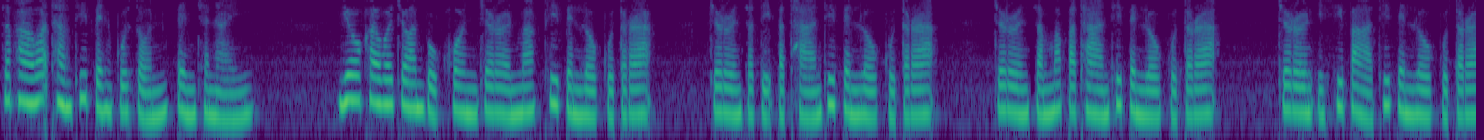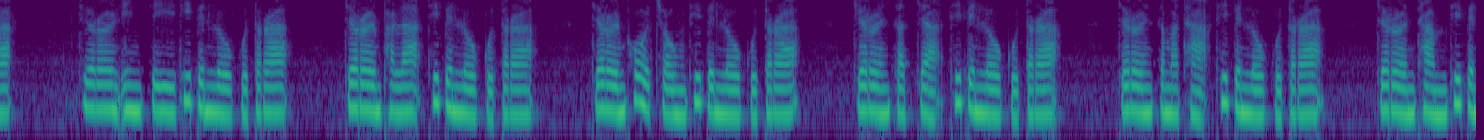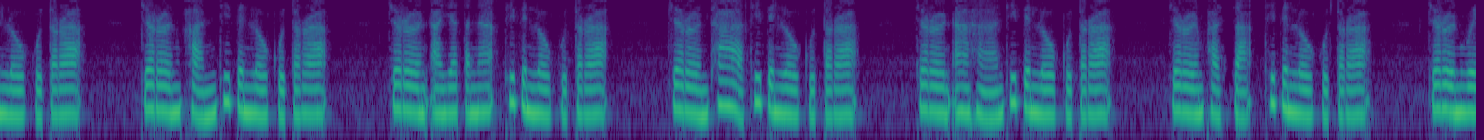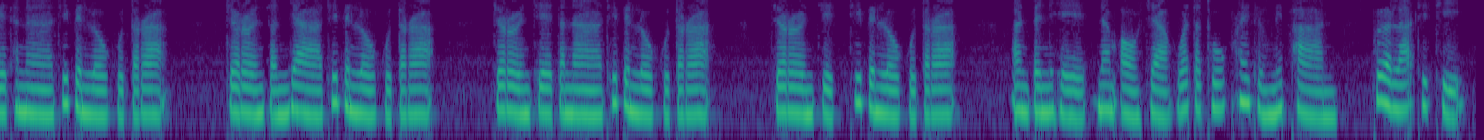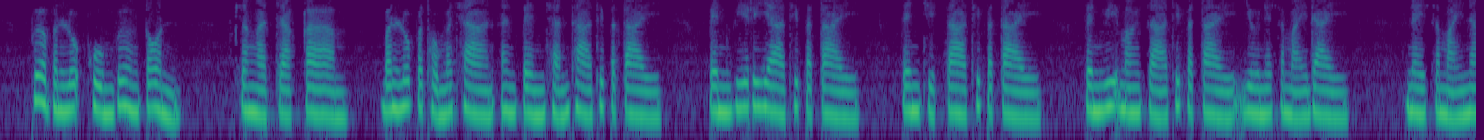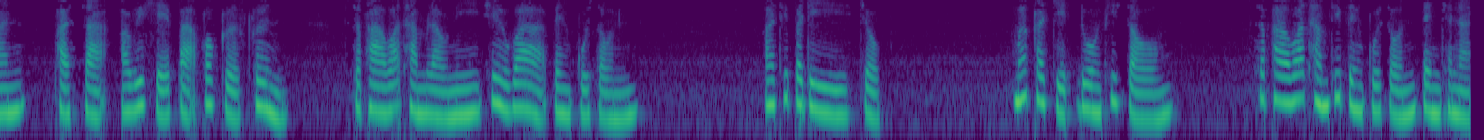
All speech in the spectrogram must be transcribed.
สภาวะธรรมที่เป็นกุศลเป็นไนโยคาวจรบุคคลเจริญมรรคที่เป็นโลกุตระ เจริญสติปัฏฐานที่เป็นโลกุตระ เจริญสัมมาประธานที่เป็นโลกุตระ เจริญอิสิบาทที่เป็นโลกุตระ เจริญอินทรีย์ที่เป็นโลกุตระ เจริญพละที่เป็นโลกุตระ เจริญโพชงที่เป็นโลกุตระ เจริญสัจจะที่เป็นโลกุตระ เจริญสมถะที่เป็นโลกุตระ เจริญธรรมที่เป็นโลกุตระ เจริญขันธ์ที่เป็นโลกุตระ เจริญอายตนะที่เป็นโลกุตระ เจริญธาตุที่เป็นโลกุตระเจริญอาหารที่เป็นโลกุตระ เจริญผัสสะที่เป็นโลกุตระ เจริญเวทนาที่เป็นโลกุตระ เจริญสัญญาที่เป็นโลกุตระ เจริญเจตนาที่เป็นโลกุตระ เจริญจิตที่เป็นโลกุตระ อันเป็นเหตุนำออกจากวัฏทุกข์ให้ถึงนิพพาน เพื่อละทิฏฐิ เพื่อบรรลุภูมิเบื้องต้น สงัดจากกาม บรรลุปฐมฌานอันเป็นฉันทาธิปไตย เป็นวิริยาธิปไตย เป็นจิตตาธิปไตย เป็นวิมังสาธิปไตยอยู่ในสมัยใด ในสมัยนั้นภาษะอวิเคปะก็เกิดขึ้น สภาวะธรรมเหล่านี้ชื่อว่าเป็นกุศล อธิปดีจบมรรคจิตดวงที่สอง สภาวะธรรมที่เป็นกุศลเป็นไน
